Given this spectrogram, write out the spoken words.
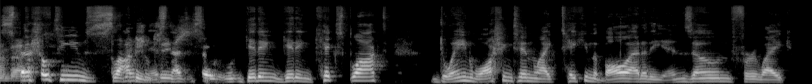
special teams sloppiness. Special teams. so getting getting kicks blocked. Dwayne Washington like taking the ball out of the end zone for like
